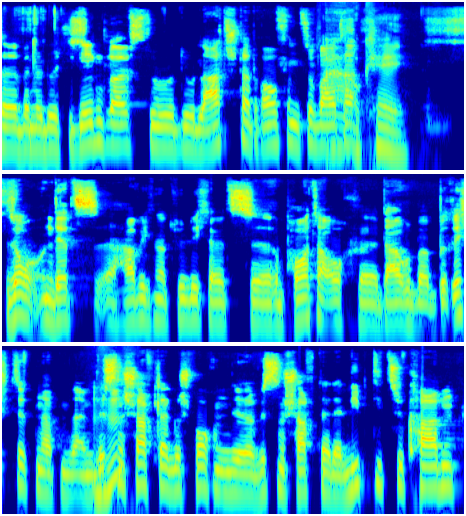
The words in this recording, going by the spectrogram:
äh, wenn du durch die Gegend läufst, du, du latscht da drauf und so weiter. Ah, okay. So, und jetzt äh, habe ich natürlich als äh, Reporter auch äh, darüber berichtet und habe mit einem mhm. Wissenschaftler gesprochen. Der Wissenschaftler, der liebt die Zykaden.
